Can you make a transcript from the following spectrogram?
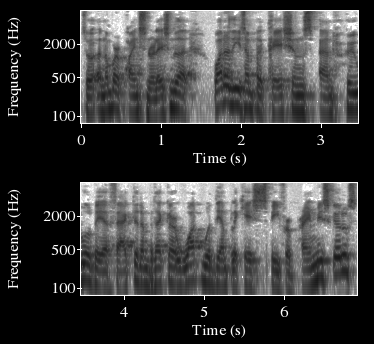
So, a number of points in relation to that. What are these implications and who will be affected? In particular, what would the implications be for primary schools?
